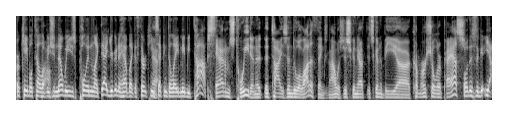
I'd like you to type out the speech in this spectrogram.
or cable television. Now, when you just pull it in like that, you're going to have like a 13 Yeah. second delay, maybe tops. Adam's tweet, and it, it ties into a lot of things now. Is just going to it's going to be uh, commercial or pass. Oh, this is a good, yeah.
